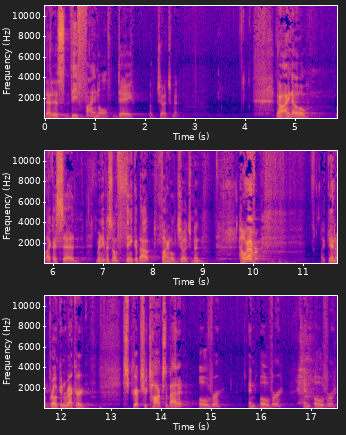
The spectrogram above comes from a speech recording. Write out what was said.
That is the final day of judgment. Now, I know, like I said, many of us don't think about final judgment. However, again, a broken record, Scripture talks about it over and over and over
